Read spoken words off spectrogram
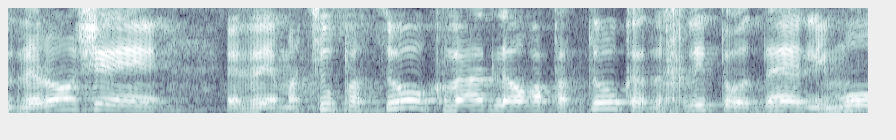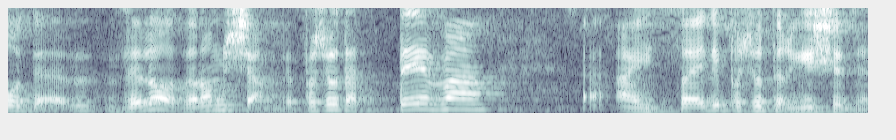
זה לא שזה מצאו פסוק ועד לאור הפסוק אז החליטו זה לימוד, זה לא, זה לא משם, זה פשוט הטבע הישראלי פשוט הרגיש את זה.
